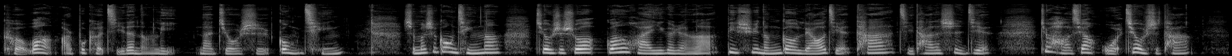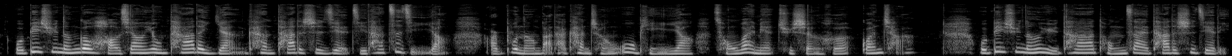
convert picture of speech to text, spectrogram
可望而不可及的能力，那就是共情。什么是共情呢？就是说关怀一个人啊，必须能够了解他及他的世界，就好像我就是他，我必须能够好像用他的眼看他的世界及他自己一样，而不能把他看成物品一样从外面去审核观察。我必须能与他同在他的世界里，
